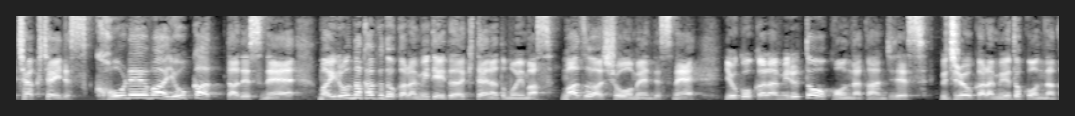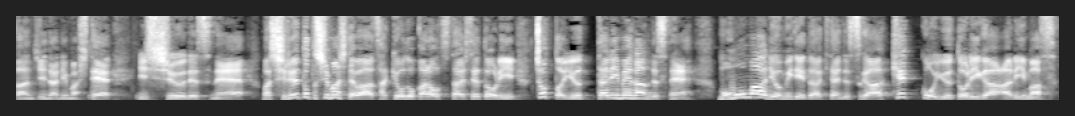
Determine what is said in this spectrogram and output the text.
ちゃくちゃいいです。これは良かったですね。まあ、いろんな角度から見ていただきたいなと思います。まずは正面ですね。横から見るとこんな感じです。後ろから見るとこんな感じになりまして、一周ですね。まあ、シルエットとしましては、先ほどからお伝えして通り、ちょっとゆったりめなんですね。桃周りを見ていただきたいんですが、結構ゆとりがあります。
